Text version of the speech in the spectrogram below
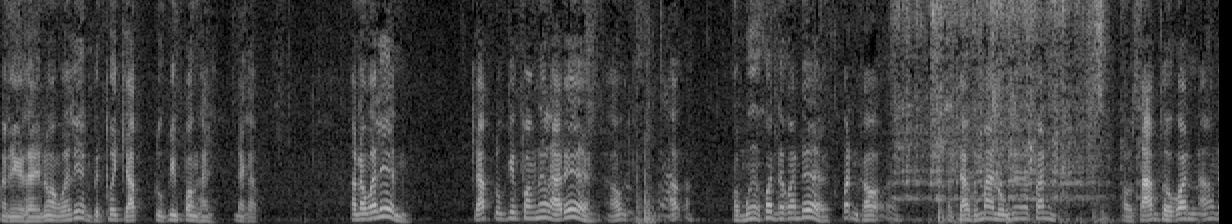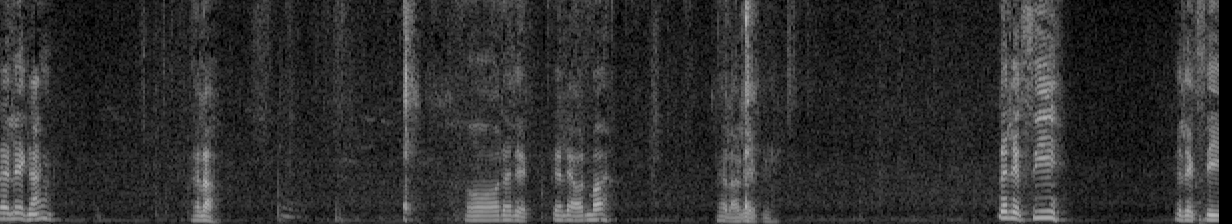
อันนี้ก็ไทยน้องว่าเล่นเป็นผู้จับลูกปิงปองให้นะครับเอาน้องว่าเล่นจับลูกปิงปองนั่นล่ะเด้อเอาเอาเอามือคนตะกันเด้อก้นเขาเอาจับขึ้นมาลูกนี่ก้นเอาสามตัวก้อนเอาได้เลขยังได้หรอ โอ้ได้เลขได้แล้วอันบ่ได้แล้วเลขนี่ได้เลขสี่ได้เลขสี่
